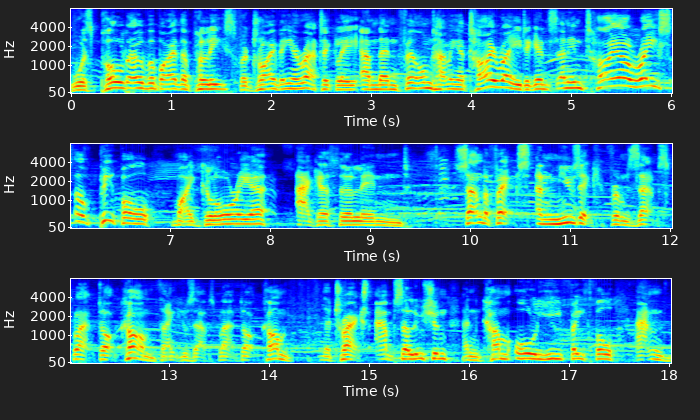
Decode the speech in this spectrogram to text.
was pulled over by the police for driving erratically and then filmed having a tirade against an entire race of people by Gloria Agatha Lind. Sound effects and music from Zapsplat.com. Thank you, Zapsplat.com. The tracks Absolution and Come All Ye Faithful and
